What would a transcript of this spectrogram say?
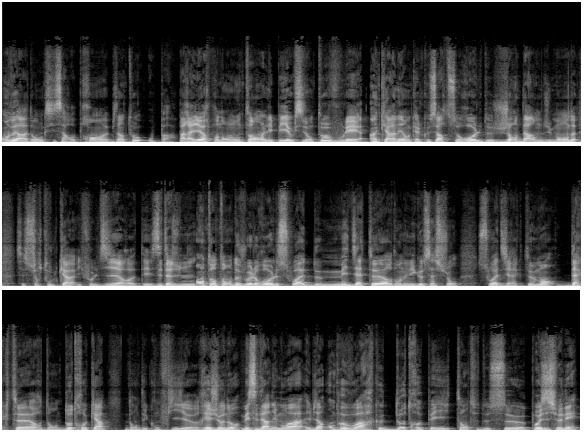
on verra donc si ça reprend euh, bientôt ou pas. Par ailleurs, pendant longtemps, les pays occidentaux voulaient incarner en quelque sorte ce rôle de gendarme du monde. C'est surtout le cas, il faut le dire, des États-Unis, en tentant de jouer le rôle soit de médiateur dans les négociations, soit directement d'acteur dans d'autres cas, dans des conflits euh, régionaux. Mais ces derniers mois, eh bien, on peut voir que d'autres pays tentent de se positionner.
